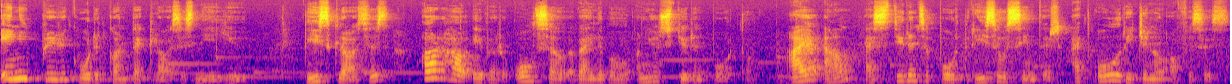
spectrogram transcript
any pre-recorded contact classes near you. These classes are however also available on your student portal. IOL has student support resource centers at all regional offices.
